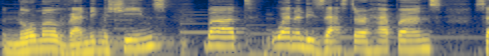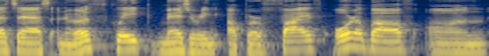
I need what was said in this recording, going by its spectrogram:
normal vending machines but when a disaster happens, such as an earthquake measuring upper 5 or above on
